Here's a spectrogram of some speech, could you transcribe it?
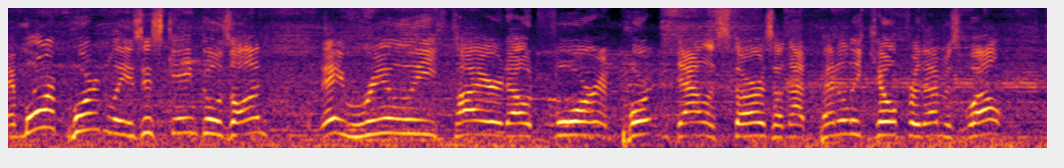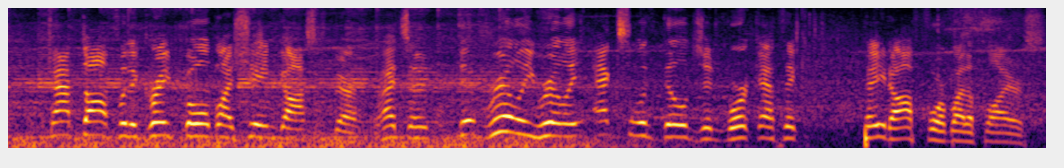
And more importantly, as this game goes on, they really tired out four important Dallas Stars on that penalty kill for them as well. Capped off with a great goal by Shayne Gostisbehere. That's a really, really excellent, diligent work ethic paid off for by the Flyers.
